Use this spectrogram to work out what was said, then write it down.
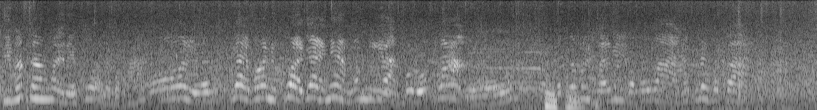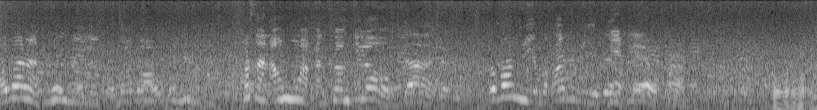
ที่มาสั่งไว้ได้พวกแล้วบ่คะ ยยายพ่อหนูพ่อยายเนี่ยมันมีอย่างบ่รู้ว่าเออจะไม่ไปมันก็บ่ว่าแล้วก็เลยบ่กล้าเขาว่าน่ะเพื่อนให้บ่บ่เป็นหยังเขาสั่นเอาหัวกันเครื่องกิโลจ้าจ้าก็บ้างดีบ่ค่อยดีเลยนิดแล้วค่ะโอ้โอ้โอ้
